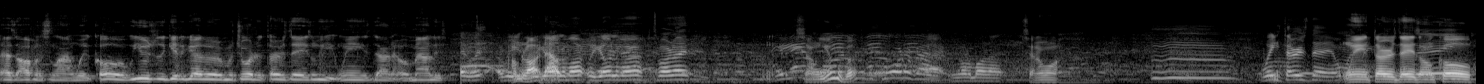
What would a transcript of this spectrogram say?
as an offensive line with Cole. We usually get together a majority of Thursdays and we eat wings down at O'Malley's. Are we, I'm we locked out. tomorrow? We going tomorrow? Tomorrow night? It's on you, bro. Quarterback. We going tomorrow night. Send them on. Wing Thursday. Wing Thursdays on Cole.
